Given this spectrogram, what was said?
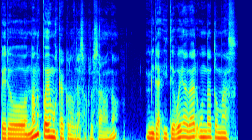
pero no nos podemos quedar con los brazos cruzados, ¿no? Mira, y te voy a dar un dato más.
